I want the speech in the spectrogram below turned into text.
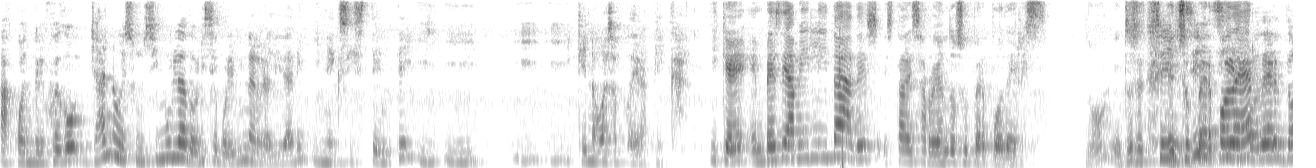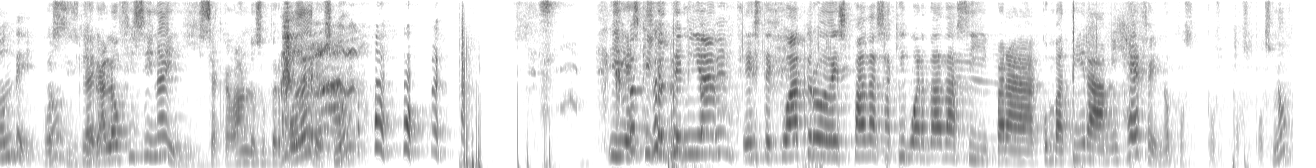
a cuando el juego ya no es un simulador y se vuelve una realidad inexistente y, que no vas a poder aplicar. Y que en vez de habilidades está desarrollando superpoderes. ¿no? Entonces, el superpoder. ¿El poder dónde? Pues llega a la oficina y se acaban los superpoderes, ¿no? Y es que yo tenía este, cuatro espadas aquí guardadas y para combatir a mi jefe, ¿no? Pues, pues, pues, pues no,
